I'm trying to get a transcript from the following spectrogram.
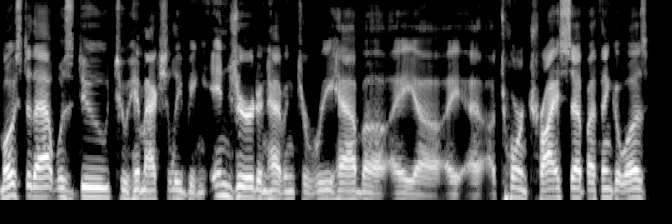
most of that was due to him actually being injured and having to rehab a, a, a, a torn tricep, I think it was.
